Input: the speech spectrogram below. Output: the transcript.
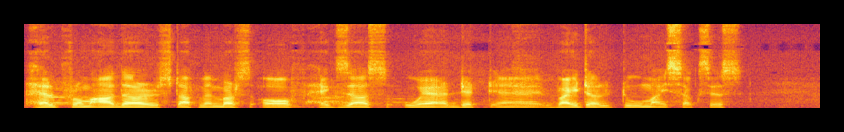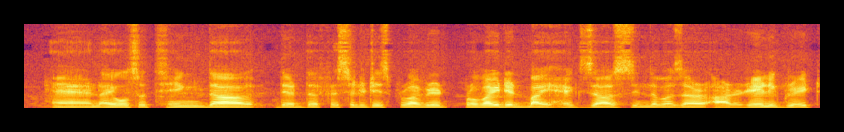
help from other staff members of Hexas were uh, vital to my success and I also think the, that the facilities provided provided by Hexas Zindabazar are really great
